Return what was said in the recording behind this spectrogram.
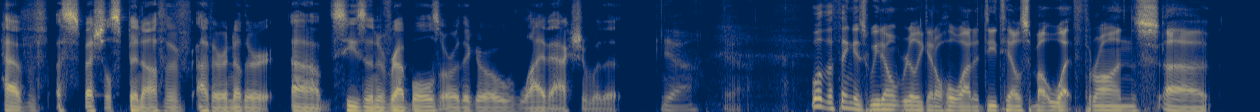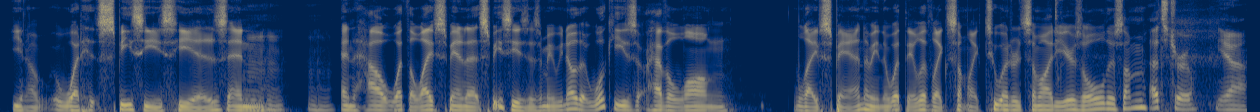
have a special spin-off of either another um, season of Rebels or they go live action with it. Yeah. Yeah. Well, the thing is, we don't really get a whole lot of details about what Thrawn's, uh, you know, what his species he is, and Mhm, mhm. and how what the lifespan of that species is. I mean, we know that Wookiees have a long lifespan. I mean, what they live like something like two hundred some odd years old or something. That's true. Yeah.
